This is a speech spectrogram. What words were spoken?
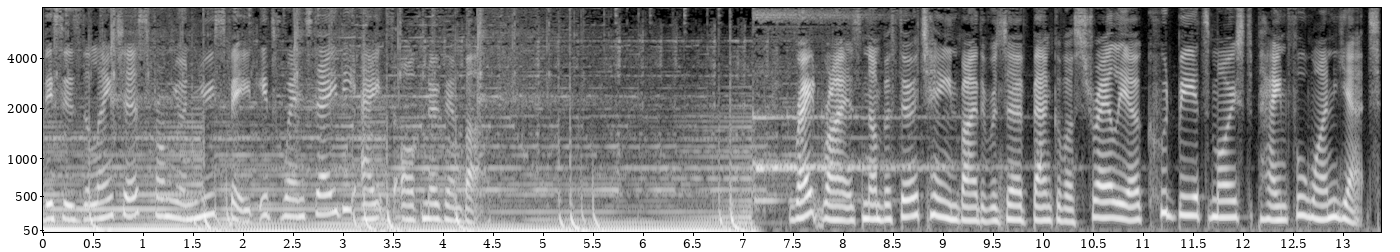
This is the latest from your newsfeed. It's Wednesday, the 8th of November. Rate rise number 13 by the Reserve Bank of Australia could be its most painful one yet.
